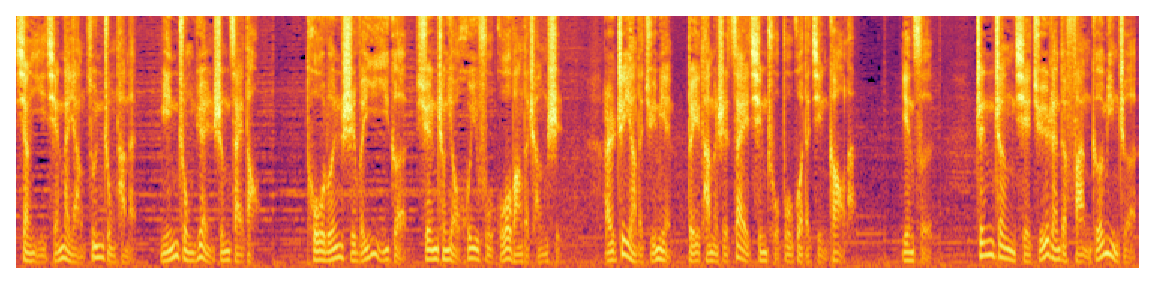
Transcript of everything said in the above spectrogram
像以前那样尊重他们，民众怨声载道。土伦是唯一一个宣称要恢复国王的城市，而这样的局面对他们是再清楚不过的警告了。因此，真正且决然的反革命者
